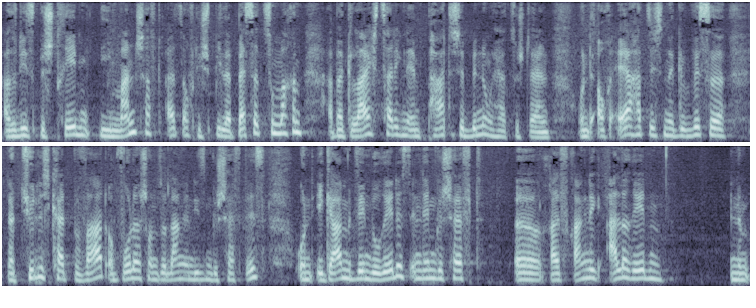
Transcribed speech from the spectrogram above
also dieses Bestreben, die Mannschaft als auch die Spieler besser zu machen, aber gleichzeitig eine empathische Bindung herzustellen. Und auch er hat sich eine gewisse Natürlichkeit bewahrt, obwohl er schon so lange in diesem Geschäft ist. Und egal mit wem du redest in dem Geschäft, äh, Ralf Rangnick, alle reden in einem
